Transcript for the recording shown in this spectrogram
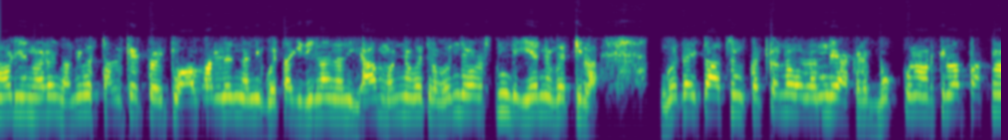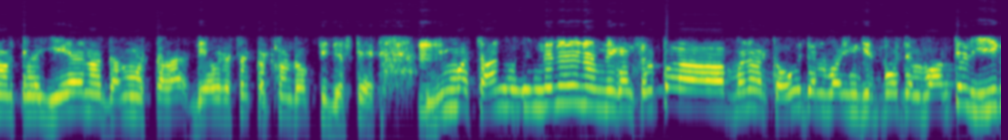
ನೋಡಿ ನೋಡಿ ನನಗೂ ತಲೆ ಕೆಟ್ಟೋಯ್ತು ಆವಾಗಲೇ ನನಗೆ ಗೊತ್ತಾಗಿದ್ದಿಲ್ಲ. ನನಗೆ ಯಾವ ಮಣ್ಣು ಗೊತ್ತಿಲ್ಲ. ಒಂದು ವರ್ಷದಿಂದ ಏನು ಗೊತ್ತಿಲ್ಲ. ಗೊತ್ತಾಯ್ತಾ? ಸುಮ್ಮನೆ ಕಟ್ಕೊಂಡು ಹೋಗೋದಂದ್ರೆ ಆ ಕಡೆ ಬುಕ್ ನೋಡ್ತಿಲ್ಲ ಪಕ್ಕ ನೋಡ್ತಿಲ್ಲ ಏನೋ ಧರ್ಮಸ್ಥಳ ದೇವರ ಹೆಸರು ಕಟ್ಕೊಂಡು ಹೋಗ್ತಿದ್ದೆ ಅಷ್ಟೇ. ನಿಮ್ಮ ಚಾನಲ್ದಿಂದನೇ ನಮಗೆ ಒಂದು ಸ್ವಲ್ಪ ಮನವರಿಕೆ ಹೌದಲ್ವಾ ಹಿಂಗಿರ್ಬೋದಲ್ವಾ ಅಂತೇಳಿ ಈಗ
